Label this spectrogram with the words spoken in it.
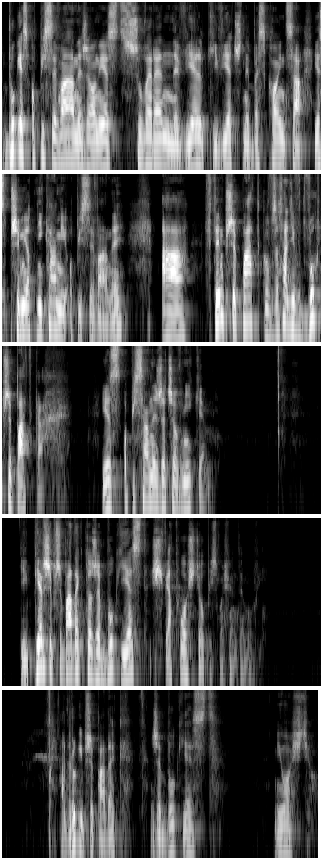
Bóg jest opisywany, że On jest suwerenny, wielki, wieczny, bez końca, jest przymiotnikami opisywany, a w tym przypadku, w zasadzie w dwóch przypadkach, jest opisany rzeczownikiem. I pierwszy przypadek to, że Bóg jest światłością, Pismo Święte mówi. A drugi przypadek, że Bóg jest miłością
